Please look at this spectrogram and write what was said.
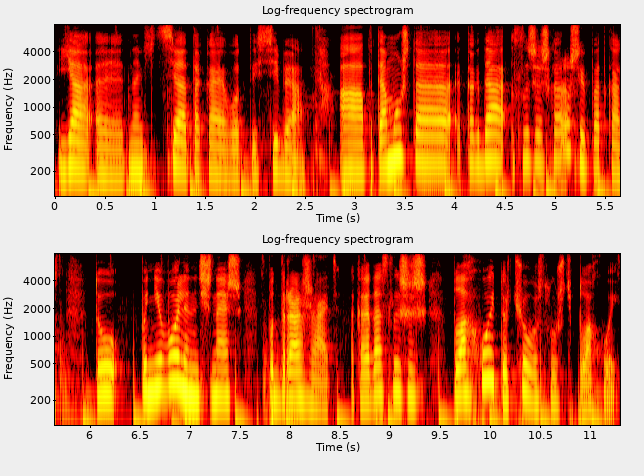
я, э, значит, вся такая вот из себя, а потому что, когда слышишь хороший подкаст, то поневоле начинаешь подражать. А когда слышишь плохой, то что вы слушаете плохой?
